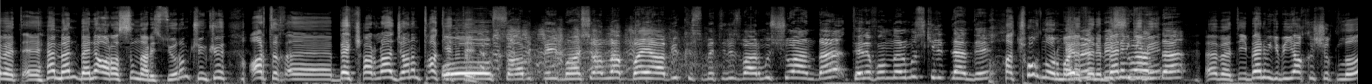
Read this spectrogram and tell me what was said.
Evet e, hemen beni arasınlar istiyorum. Çünkü artık e, bekarlığa canım tak etti. Oo Sabit Bey maşallah bayağı bir kısmetiniz varmış. Şu anda telefonlarımız kilitlendi. Ha çok normal Evet efendim. Benim gibi anda- Evet benim gibi yakışıklı,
